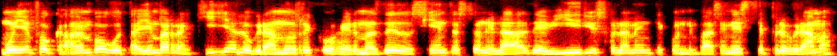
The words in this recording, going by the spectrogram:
muy enfocado en Bogotá y en Barranquilla. Logramos recoger más de 200 toneladas de vidrio solamente con base en este programa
